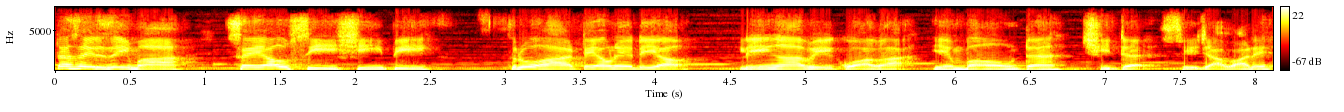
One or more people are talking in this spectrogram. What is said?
တက်စိတ်တစ်စိတ်မှာ10ယောက်စီရှိပြီးသူတို့ဟာတယောက်နဲ့တယောက်၄၅ပေกว่าကရင်ပေါင်တန်းချီတက်စေကြပါတယ်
